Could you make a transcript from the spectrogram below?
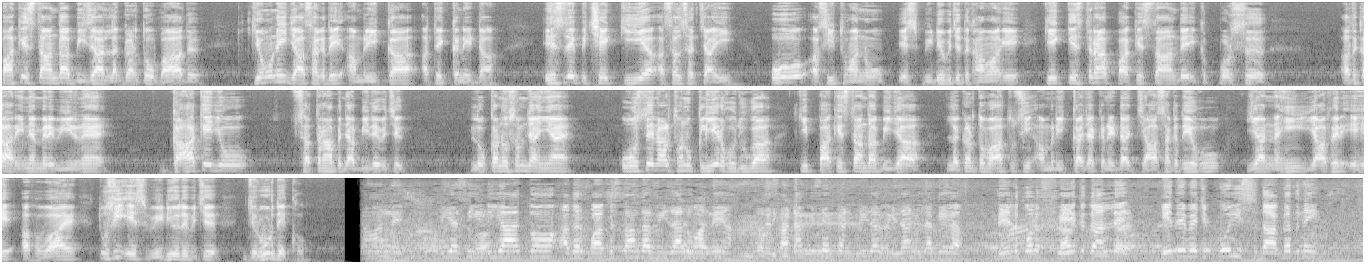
ਪਾਕਿਸਤਾਨ ਦਾ visa ਲੱਗਣ ਤੋਂ ਬਾਅਦ ਕਿਉਂ ਨਹੀਂ ਜਾ ਸਕਦੇ ਅਮਰੀਕਾ ਅਤੇ ਕੈਨੇਡਾ? ਇਸ ਦੇ ਪਿੱਛੇ ਕੀ ਹੈ ਅਸਲ ਸੱਚਾਈ? ਉਹ ਅਸੀਂ ਤੁਹਾਨੂੰ ਇਸ ਵੀਡੀਓ ਵਿੱਚ ਦਿਖਾਵਾਂਗੇ ਕਿ ਕਿਸ ਤਰ੍ਹਾਂ ਪਾਕਿਸਤਾਨ ਦੇ ਇੱਕ ਪੁਲਿਸ ਅਧਿਕਾਰੀ ਨੇ ਮੇਰੇ ਵੀਰ ਨੇ ਗਾ ਕੇ ਜੋ ਸਤਰਾਂ ਪੰਜਾਬੀ ਦੇ ਵਿੱਚ ਲੋਕਾਂ ਨੂੰ ਸਮਝਾਈਆਂ ਹੈ ਉਸ ਦੇ ਨਾਲ ਤੁਹਾਨੂੰ ਕਲੀਅਰ ਹੋ ਜਾਊਗਾ ਕਿ ਪਾਕਿਸਤਾਨ ਦਾ ਵੀਜ਼ਾ ਲੱਗਣ ਤੋਂ ਬਾਅਦ ਤੁਸੀਂ ਅਮਰੀਕਾ ਜਾਂ ਕੈਨੇਡਾ ਜਾ ਸਕਦੇ ਹੋ ਜਾਂ ਨਹੀਂ ਜਾਂ ਫਿਰ ਇਹ ਅਫਵਾਹ ਹੈ ਤੁਸੀਂ ਇਸ ਵੀਡੀਓ ਦੇ ਵਿੱਚ ਜ਼ਰੂਰ ਦੇਖੋ। ਪਾਕਿਸਤਾਨ ਨੇ ਵੀ ਅਸੀਂ ਇੰਡੀਆ ਤੋਂ ਅਗਰ ਪਾਕਿਸਤਾਨ ਦਾ ਵੀਜ਼ਾ ਲਵਾਉਂਦੇ ਆ ਤੇ ਸਾਡਾ ਕਿਸੇ ਕੰਟਰੀ ਦਾ ਵੀਜ਼ਾ ਨਹੀਂ ਲੱਗੇਗਾ। ਬਿਲਕੁਲ ਫੇਕ ਗੱਲ ਹੈ। ਇਹਦੇ ਵਿੱਚ ਕੋਈ ਸਦਾਕਤ ਨਹੀਂ।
